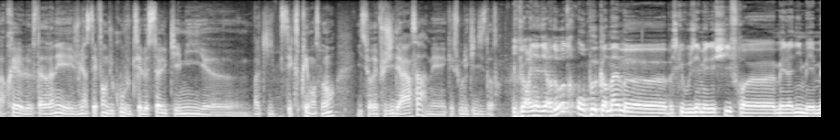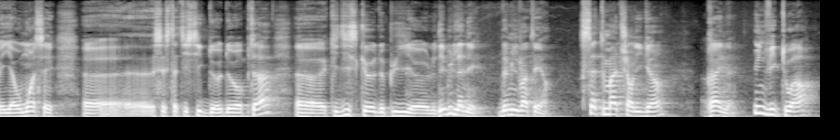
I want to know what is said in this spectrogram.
après, le Stade Rennais et Julien Stéphane, du coup, vu que c'est le seul qui est mis, euh, bah, qui s'exprime en ce moment, il se réfugie derrière ça. Mais qu'est-ce que vous voulez qu'ils disent d'autre? Il peut rien dire d'autre. On peut quand même, euh, parce que vous aimez les chiffres, euh, Mélanie, mais mais il y a au moins ces, euh, ces statistiques de, de Opta euh, qui disent que depuis euh, le début de l'année 2021, 7 matchs en Ligue 1, Rennes, une victoire,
